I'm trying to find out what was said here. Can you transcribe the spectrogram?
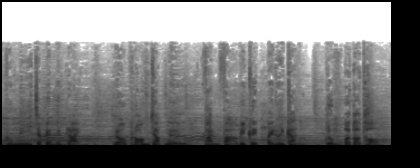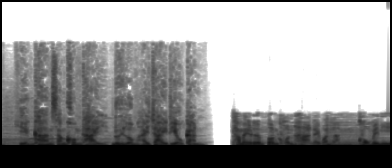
ว่าพรุ่งนี้จะเป็นอย่างไร เราพร้อมจับมือผ่านฝ่าวิกฤตไปด้วยกัน กลุ่มปตทเคียงข้างสังคมไทยด้วยลมหายใจเดียวกัน ถ้าไม่เริ่มต้นค้นหาในวันนั้น คงไม่มี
